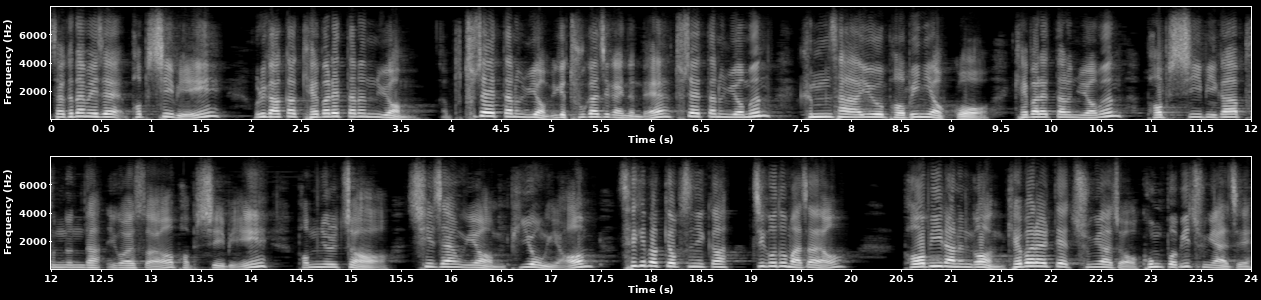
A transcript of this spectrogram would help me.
자그 다음에 이제 법 시비. 우리가 아까 개발에 따른 위험 따른 위험 이게 두 가지가 있는데 따른 위험은 금사유 법인이었고 따른 위험은 법시비가 붙는다 이거였어요. 법시비 법률적 시장 위험 비용 위험 세 개밖에 없으니까 찍어도 맞아요. 법이라는 건 개발할 때 중요하죠. 공법이 중요하지.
